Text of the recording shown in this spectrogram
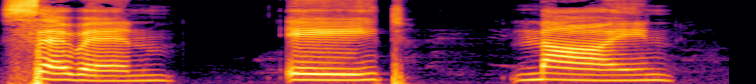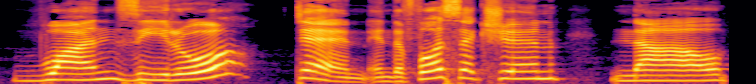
seven, eight, nine, one, zero, ten. In the first section, now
